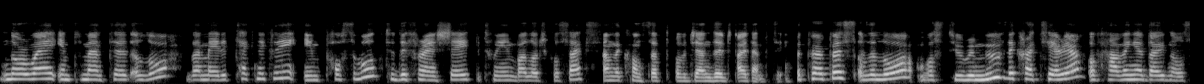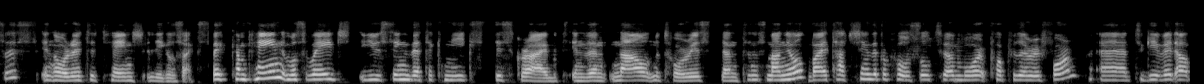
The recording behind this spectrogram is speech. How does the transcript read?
Norway implemented a law that made it technically impossible to differentiate between biological sex and the concept of gender gendered identity. The purpose of the law was to remove the criteria of having a diagnosis in order to change legal sex. The campaign was waged using the techniques described in the now notorious Dentons manual by attaching the proposal to a more popular reform uh, to give it a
